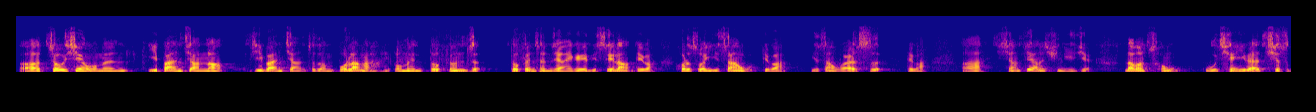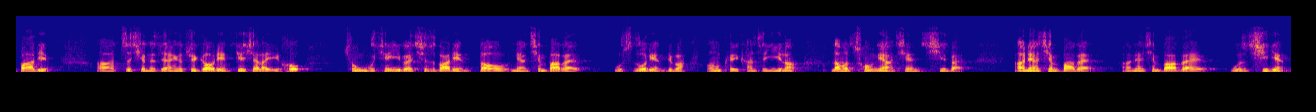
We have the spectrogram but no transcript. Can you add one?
呃，周线我们一般讲浪，一般讲这种波浪啊，我们都分这都分成这样一个 A B C 浪对吧？或者说一三五对吧？一三五二四对吧？啊，像这样的去理解。那么从五千一百七十八点。啊，之前的这样一个最高点跌下来以后，从五千一百七十八点到两千八百五十多点，对吧？我们可以看成一浪。那么从两千七百啊两千八百啊两千八百五十七点，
